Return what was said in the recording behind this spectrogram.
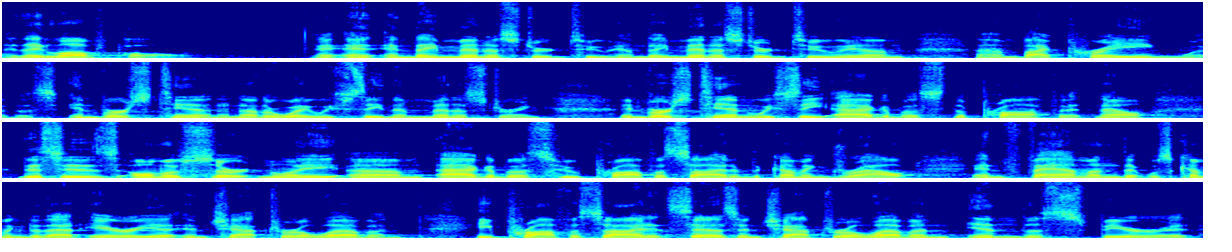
They loved Paul. And, and, they ministered to him. They ministered to him um, by praying with us. In verse 10, another way we see them ministering. In verse 10, we see Agabus the prophet. Now, this is almost certainly um, Agabus who prophesied of the coming drought and famine that was coming to that area in chapter 11. He prophesied, it says in chapter 11, in the Spirit,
